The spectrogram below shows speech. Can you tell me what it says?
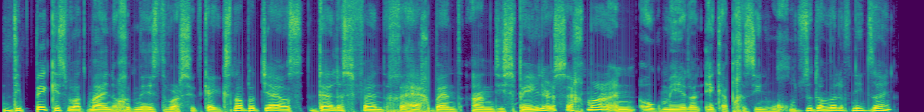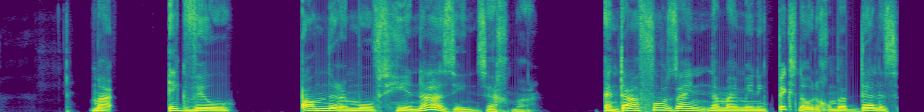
die pick is wat mij nog het meest dwars zit. Kijk, ik snap dat jij als Dallas-fan gehecht bent aan die spelers, zeg maar. En ook meer dan ik heb gezien hoe goed ze dan wel of niet zijn. Maar ik wil andere moves hierna zien, zeg maar. En daarvoor zijn, naar mijn mening, picks nodig. Omdat Dallas,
